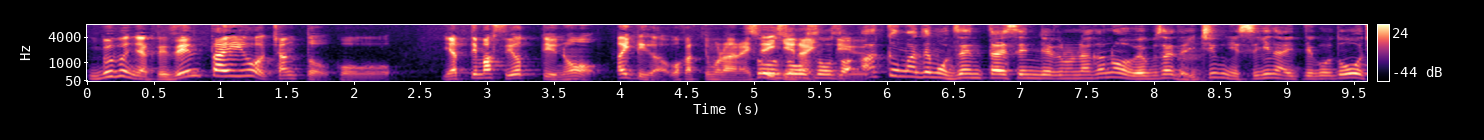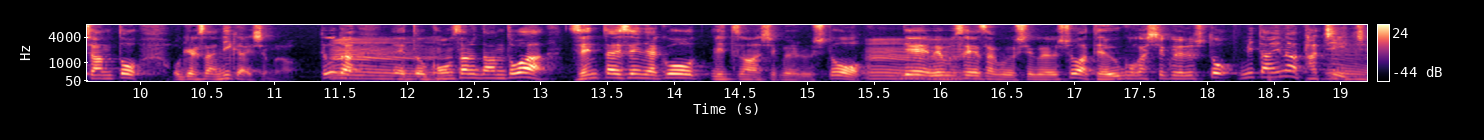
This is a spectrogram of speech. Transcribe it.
部分じゃなくて全体をちゃんとこうやってますよっていうのを相手が分かってもらわないとそいうけないっていう。そうそうそうあくまでも全体戦略の中のウェブサイトは一部に過ぎないっていうことをちゃんとお客さんに理解してもらう。ってことは、うん。えっとコンサルタントは全体戦略を立案してくれる人うん。でウェブ制作してくれる人は手を動かしてくれる人みたいな立ち位置。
